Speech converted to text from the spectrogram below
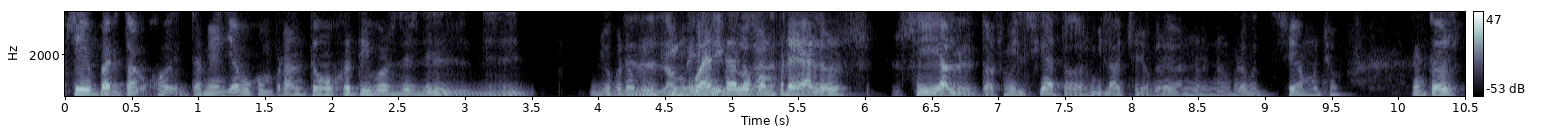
Sí, pero joder, también llevo comprando objetivos desde el, desde el- yo creo Desde que el el 50 lo 2005, claro. compré a los, sí, al 2007 o 2008, yo creo, no, no creo que sea mucho. Entonces,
